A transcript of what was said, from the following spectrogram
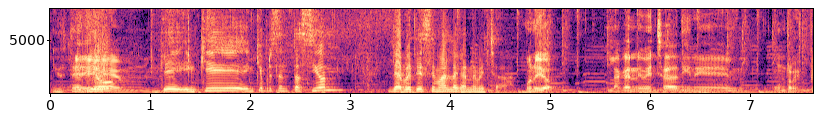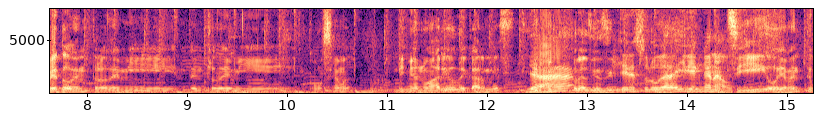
¿Y usted, Eh, tío? ¿qué- en, qué, ¿En qué presentación le apetece más la carne mechada? Bueno, yo, la carne mechada tiene un respeto dentro de mi, dentro de mi, ¿cómo se llama? De mi anuario de carnes. Ya. por así decirlo. Tiene su lugar ahí bien ganado. Sí, obviamente,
